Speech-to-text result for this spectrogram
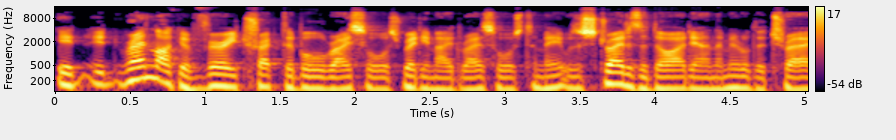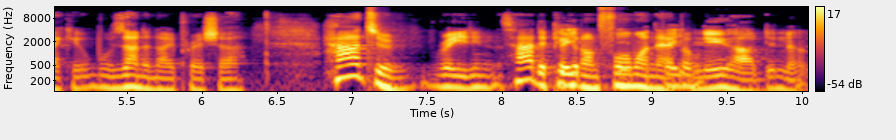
It, it ran like a very tractable racehorse, ready made racehorse to me. It was as straight as a die down the middle of the track. It was under no pressure. Hard to read, in, it's hard to pick it on form on that. Beat but, Newhard, didn't it?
